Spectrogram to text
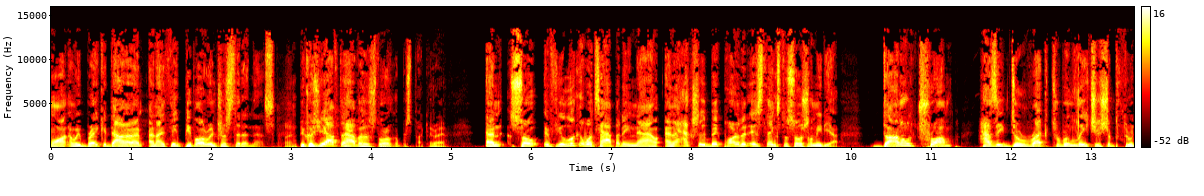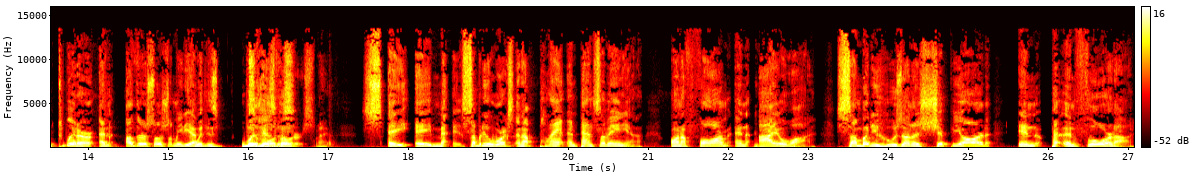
want, and we break it down. And I, and I think people are interested in this because you have to have a historical perspective. Right. And so, if you look at what's happening now, and actually a big part of it is thanks to social media, Donald Trump has a direct relationship through Twitter and other social media With his with his voters. Right. A, a somebody who works in a plant in Pennsylvania, on a farm in Iowa, somebody who's on a shipyard in in Florida,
